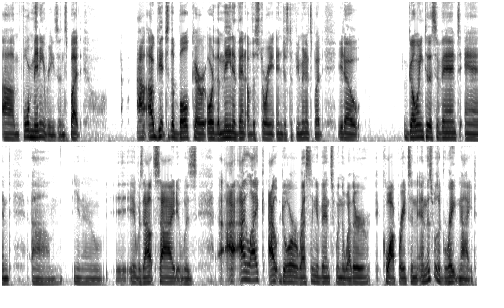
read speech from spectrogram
um, for many reasons, but. I'll, I'll get to the bulk or, or the main event of the story in just a few minutes. But, you know, going to this event and um, you know, it was outside. It was, I, I, like outdoor wrestling events when the weather cooperates, and, and this was a great night.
